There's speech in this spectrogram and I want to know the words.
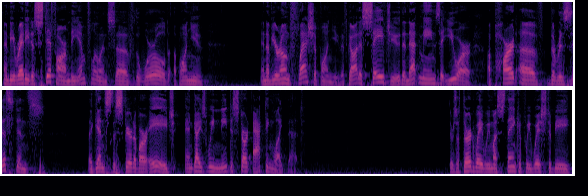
and be ready to stiff arm the influence of the world upon you and of your own flesh upon you. If God has saved you, then that means that you are a part of the resistance against the spirit of our age. And guys, we need to start acting like that. There's a third way we must think if we wish to be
